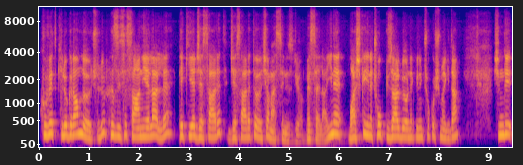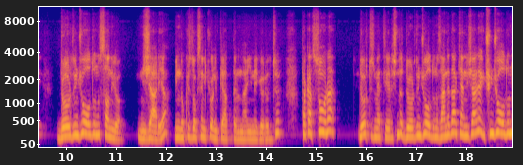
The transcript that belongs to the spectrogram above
kuvvet kilogramla ölçülür, hız ise saniyelerle. Peki ya cesaret? Cesareti ölçemezsiniz diyor mesela. Yine başka yine çok güzel bir örnek benim çok hoşuma giden. Şimdi dördüncü olduğunu sanıyor Nijerya. 1992 olimpiyatlarından yine görüldü. Fakat sonra 400 metre yarışında dördüncü olduğunu zannederken Nijerya üçüncü olduğunu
